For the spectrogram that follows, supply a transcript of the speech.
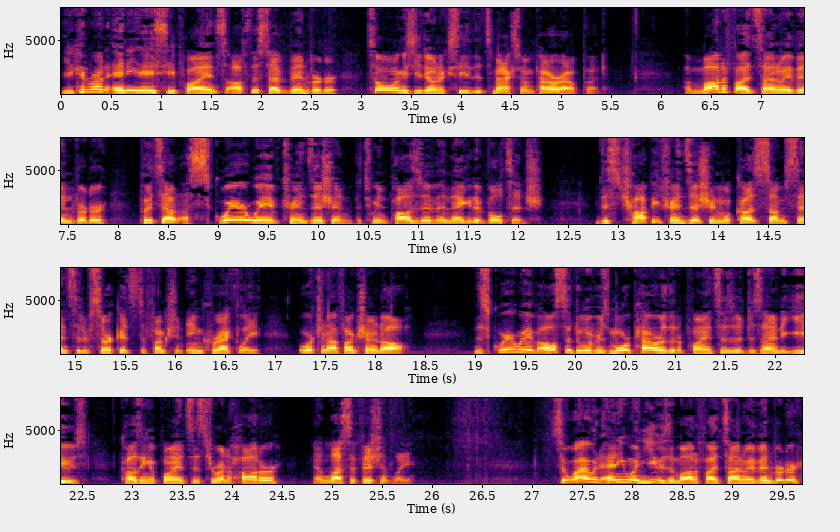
You can run any AC appliance off this type of inverter so long as you don't exceed its maximum power output. A modified sine wave inverter puts out a square wave transition between positive and negative voltage. This choppy transition will cause some sensitive circuits to function incorrectly or to not function at all. The square wave also delivers more power than appliances are designed to use, causing appliances to run hotter and less efficiently. So why would anyone use a modified sine wave inverter?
